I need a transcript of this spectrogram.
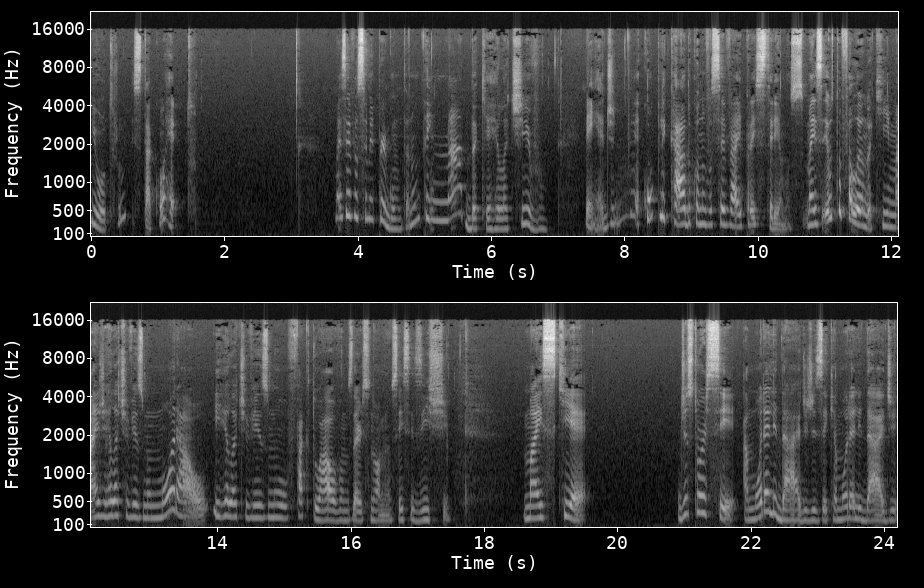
e outro está correto. Mas aí você me pergunta, não tem nada que é relativo? Bem, é, de, é complicado quando você vai para extremos, mas eu estou falando aqui mais de relativismo moral e relativismo factual, vamos dar esse nome, não sei se existe, mas que é distorcer a moralidade, dizer que a moralidade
